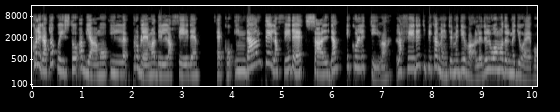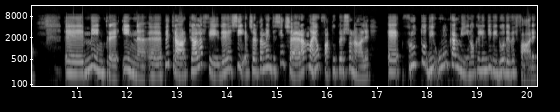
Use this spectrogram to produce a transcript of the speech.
Collegato a questo abbiamo il problema della fede. Ecco, in Dante la fede è salda e collettiva, la fede tipicamente medievale dell'uomo del Medioevo. Eh, mentre in eh, Petrarca la fede sì è certamente sincera, ma è un fatto personale, è frutto di un cammino che l'individuo deve fare,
